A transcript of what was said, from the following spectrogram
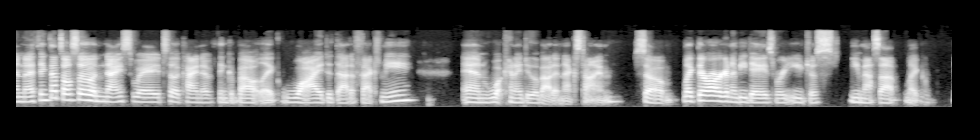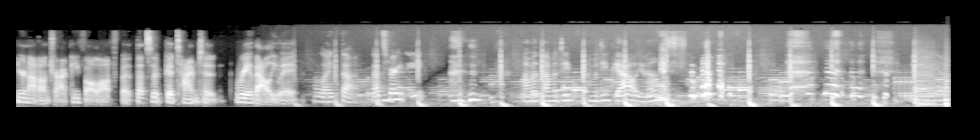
And I think that's also a nice way to kind of think about like why did that affect me and what can I do about it next time. So, like there are going to be days where you just you mess up, like you're not on track, you fall off, but that's a good time to reevaluate. I like that. That's very deep. I'm a I'm a deep I'm a deep gal, you know.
